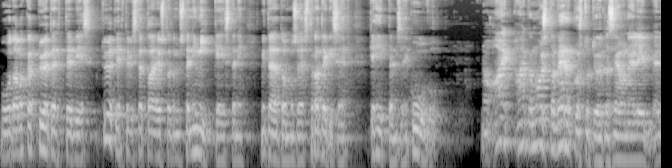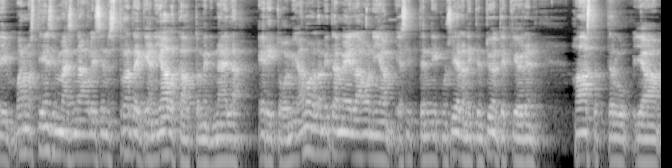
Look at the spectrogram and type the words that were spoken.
puhutaan vaikka työtehtävistä, työtehtävistä tai jostain tämmöistä nimikkeistä, niin mitä tuommoiseen strategiseen kehittämiseen kuuluu? No aika moista verkostotyötä se on, eli, eli varmasti ensimmäisenä oli sen strategian jalkauttaminen näillä eri toimialoilla, mitä meillä on, ja, ja sitten niin kun siellä niiden työntekijöiden haastattelu ja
